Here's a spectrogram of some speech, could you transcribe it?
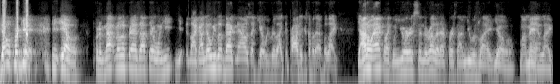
don't forget, yo. For the Mac Miller fans out there, when he like, I know we look back now, it's like, yo, we really like the project and stuff like that, but like, y'all don't act like when you heard Cinderella that first time, you was like, yo, my man, like,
